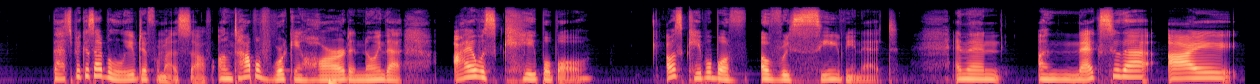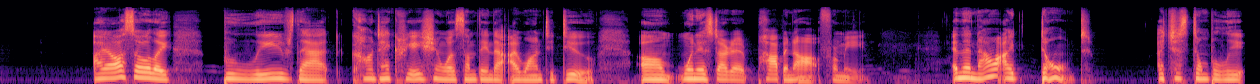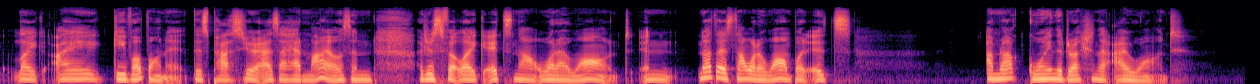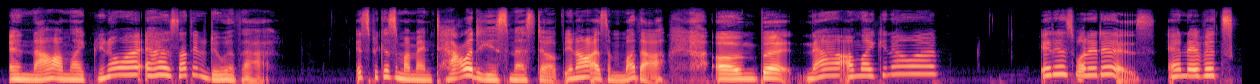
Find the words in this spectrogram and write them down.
that's because I believed it for myself. On top of working hard and knowing that I was capable, I was capable of, of receiving it, and then uh, next to that, I I also like believed that content creation was something that I wanted to do um, when it started popping up for me. And then now I don't. I just don't believe, like, I gave up on it this past year as I had Miles, and I just felt like it's not what I want. And not that it's not what I want, but it's, I'm not going the direction that I want. And now I'm like, you know what? It has nothing to do with that it's because my mentality is messed up, you know, as a mother. Um, but now I'm like, you know what? It is what it is. And if it's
